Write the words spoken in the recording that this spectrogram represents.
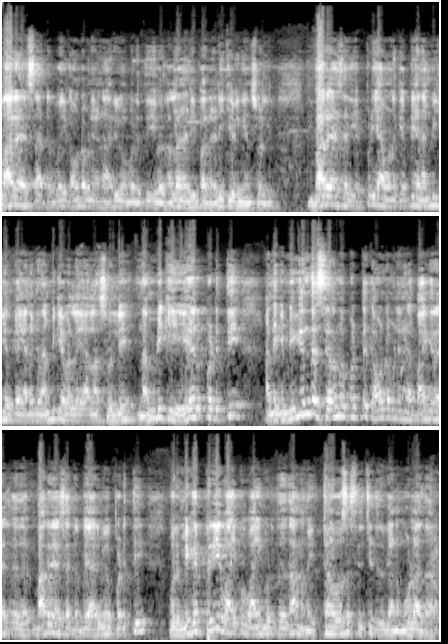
பாரதிய சார்ட்ட போய் கவுண்டமணியனை அறிமுகப்படுத்தி இவர் நல்லா நடிப்பார் நடிக்கவீங்கன்னு சொல்லி. பாரதிய சார் எப்படியா உனக்கு எப்படியா நம்பிக்கை இருக்கா? எனக்கு நம்பிக்கை வரலையாலாம் சொல்லி நம்பிக்கை ஏற்படுத்தி அன்னைக்கு மிகுந்த சிரமப்பட்டு கவுண்டமணியனை பாக்கியராஜ் பாரதிய சார்ட்ட போய் அறிமுகப்படுத்தி ஒரு மிகப்பெரிய வாய்ப்பு வாங்கி கொடுத்தது தான் நம்ம இத்தனை வருஷம் சிரிச்சிட்டு இருக்கான மூலாதாரம்.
